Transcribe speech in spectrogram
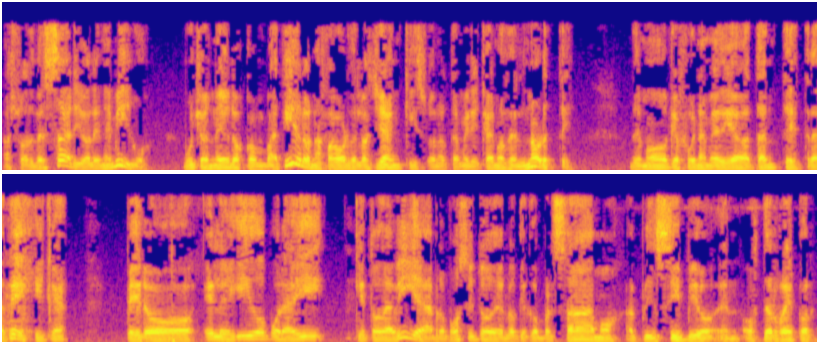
a su adversario, al enemigo. Muchos negros combatieron a favor de los yanquis o norteamericanos del norte, de modo que fue una medida bastante estratégica, pero he leído por ahí que todavía, a propósito de lo que conversábamos al principio en Off the Record,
